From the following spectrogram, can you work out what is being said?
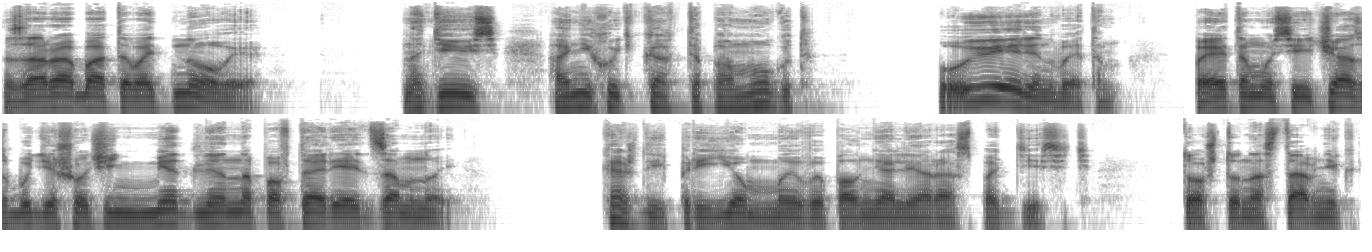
зарабатывать новые. Надеюсь, они хоть как-то помогут. Уверен в этом. Поэтому сейчас будешь очень медленно повторять за мной. Каждый прием мы выполняли раз по десять. То, что наставник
